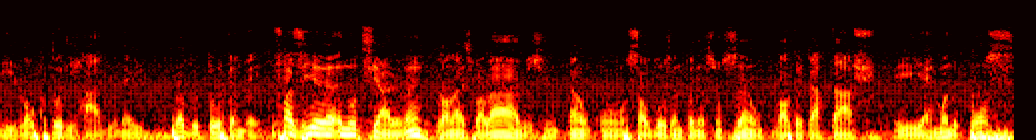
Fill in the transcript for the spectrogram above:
de locutor de rádio, né? E produtor também. Eu fazia noticiário, né? Jornais falados, então com o saudoso Antônio Assunção, Walter Cartacho e Hermano Ponce.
